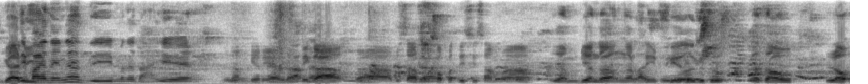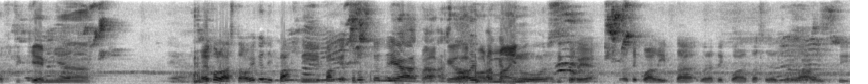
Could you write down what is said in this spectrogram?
Gak di dimaininnya di menit akhir Terakhir ya, berarti nggak nggak bisa Nggak. berkompetisi sama ya dia nggak ngerti feel gitu nggak tahu law of the game-nya ya Eh kalau Astawi kan dipak dipakai terus kan Iya, pakai Astawi lah orang main terus. di Korea Berarti kualitas, berarti kualitas sudah jelas sih.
